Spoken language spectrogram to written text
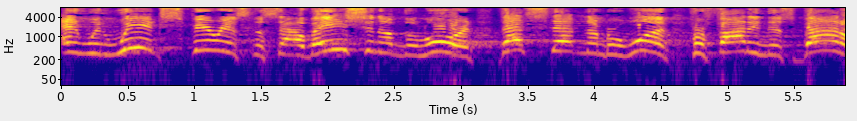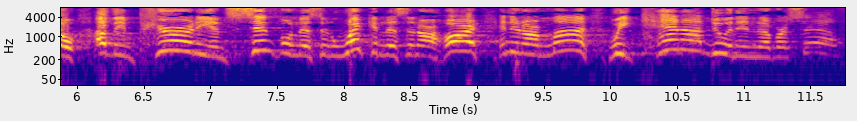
And when we experience the salvation of the Lord, that's step number one for fighting this battle of impurity and sinfulness and wickedness in our heart and in our mind. We cannot do it in and of ourselves.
